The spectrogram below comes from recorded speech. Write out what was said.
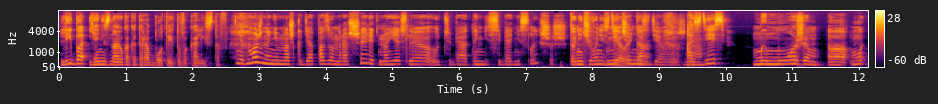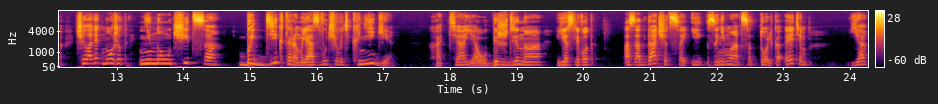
либо я не знаю, как это работает у вокалистов. Нет, можно немножко диапазон расширить, но если у тебя ты себя не слышишь, то ничего не сделать, ничего да? не сделаешь. А да. здесь мы можем, э, мы, человек может не научиться быть диктором или озвучивать книги, хотя я убеждена, если вот озадачиться и заниматься только этим, я,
